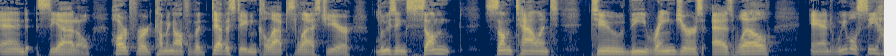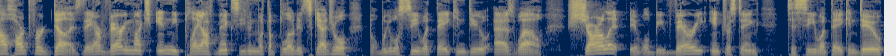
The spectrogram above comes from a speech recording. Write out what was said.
and Seattle. Hartford coming off of a devastating collapse last year, losing some some talent to the Rangers as well. And we will see how Hartford does. They are very much in the playoff mix, even with a bloated schedule, but we will see what they can do as well. Charlotte, it will be very interesting to see what they can do.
